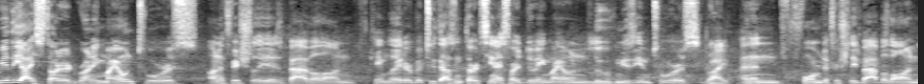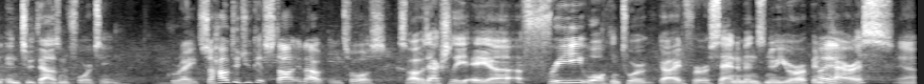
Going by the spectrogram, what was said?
Really, I started running my own tours unofficially as Babylon came later, but 2013 I started doing my own Louvre Museum tours. Right. And then formed officially Babylon in 2014. Great. So how did you get started out in tours? So I was actually a, uh, a free walking tour guide for Sandemans New Europe in Oh, yeah. Paris. Yeah.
